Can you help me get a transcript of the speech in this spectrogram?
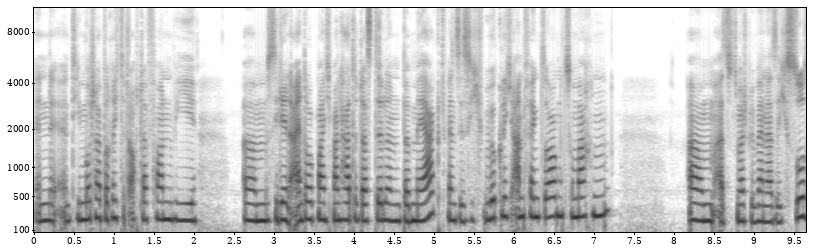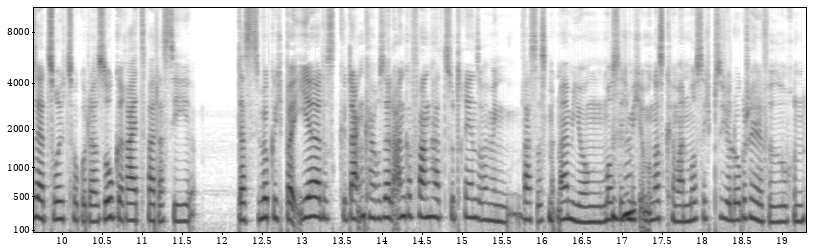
in, in, die Mutter berichtet auch davon, wie ähm, sie den Eindruck manchmal hatte, dass Dylan bemerkt, wenn sie sich wirklich anfängt, Sorgen zu machen. Ähm, also zum Beispiel, wenn er sich so sehr zurückzog oder so gereizt war, dass sie, dass wirklich bei ihr das Gedankenkarussell angefangen hat zu drehen, so wegen, was ist mit meinem Jungen? Muss ich Mhm. mich um irgendwas kümmern? Muss ich psychologische Hilfe suchen?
